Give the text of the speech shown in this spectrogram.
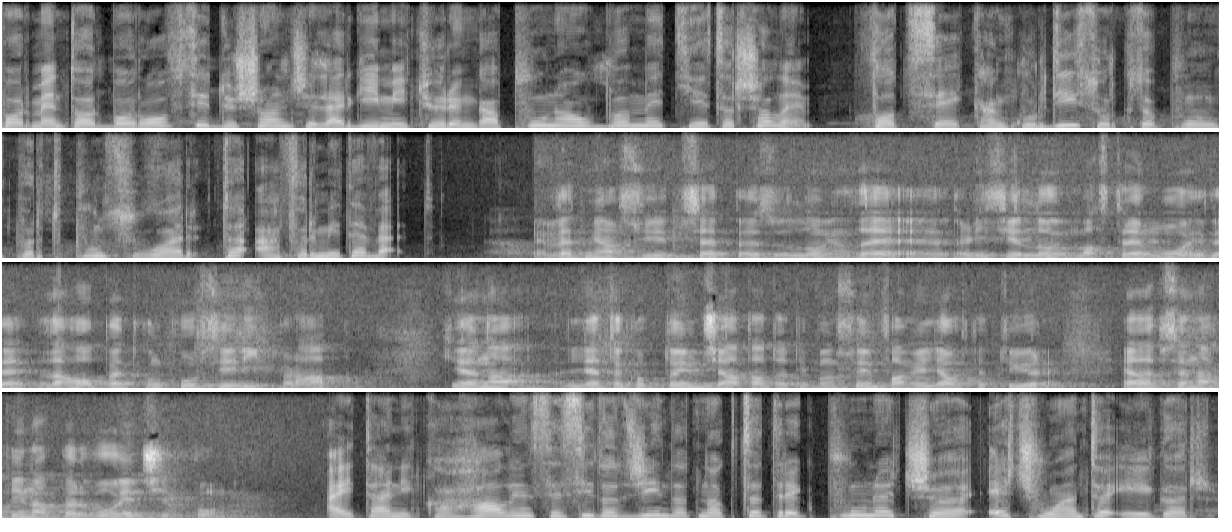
Por Mentor Borovci dyshon që largimi i tyre nga puna u bë me tjetër qëllim. Thotë se e kanë kurdisur këtë punë për të punësuar të afërmit e vet. E vetmja arsye pse pezullojnë dhe e rifillojnë mbas tre muajve dhe hapet konkursi i ri prapë, kjo na le të kuptojmë që ata do t'i punësojnë familjarët e tyre, edhe pse na kena pervojën qit punë. Ai tani ka hallin se si do të gjendet në këtë treg pune që e quan të egër.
